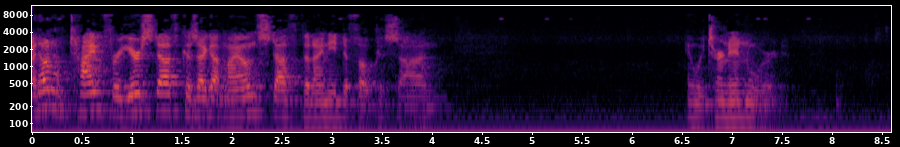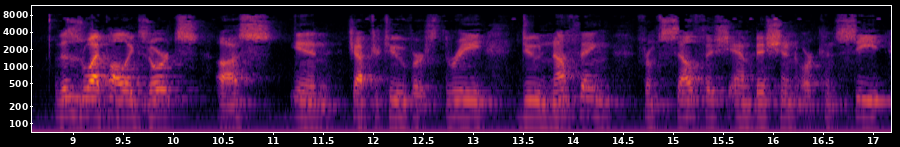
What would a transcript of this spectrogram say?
I don't have time for your stuff because I got my own stuff that I need to focus on. And we turn inward. This is why Paul exhorts us in chapter 2 verse 3, do nothing from selfish ambition or conceit,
